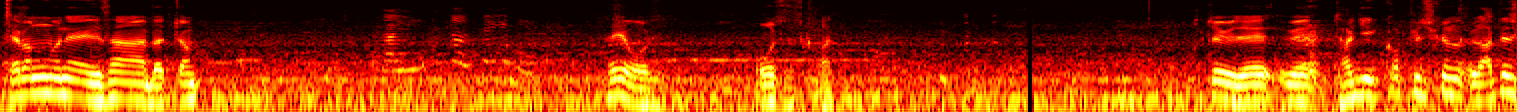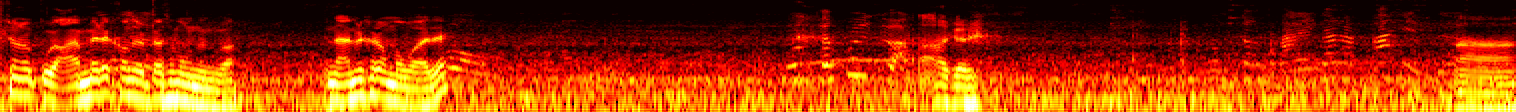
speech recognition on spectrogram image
재방문의 의사 몇 점? 나 이거 혼자 세개 먹어. 세개 먹을 수 있어 먹을 수 있을 것 같아 갑자기 왜, 왜 자기 커피 시켜 라떼 시켜놓고 아메리카노를 뺏어 먹는 거야? 나 아메리카노 먹어야 돼? 어. 이거 개꿀주야. 아 그래 엄청 달달한 빵이 있어요. 아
